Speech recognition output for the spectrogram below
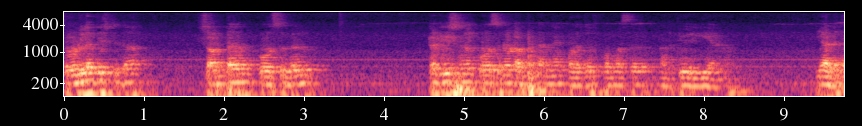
തൊഴിലധിഷ്ഠിത ഷോർട്ട് ടേം കോഴ്സുകൾ ട്രഡീഷണൽ കോഴ്സിനോടൊപ്പം തന്നെ കോളേജ് ഓഫ് കോമേഴ്സ് നടത്തി വരികയാണ്. ഈ അടുത്ത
